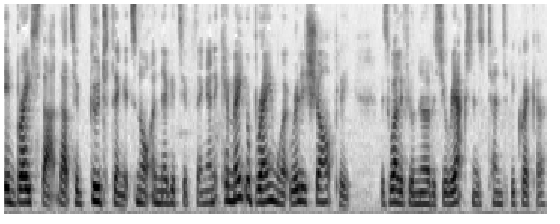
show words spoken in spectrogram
embrace that. That's a good thing. It's not a negative thing. And it can make your brain work really sharply as well if you're nervous. Your reactions tend to be quicker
